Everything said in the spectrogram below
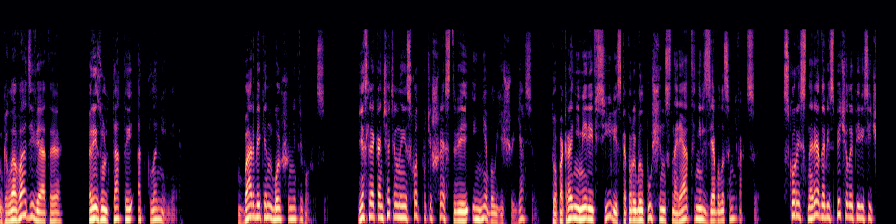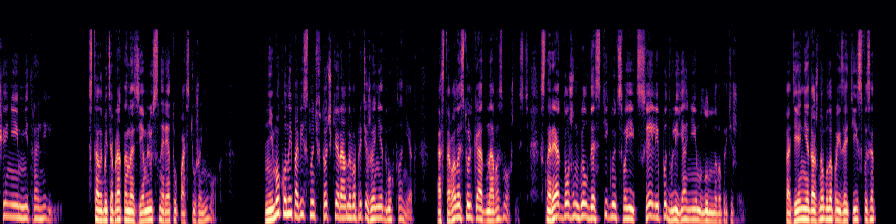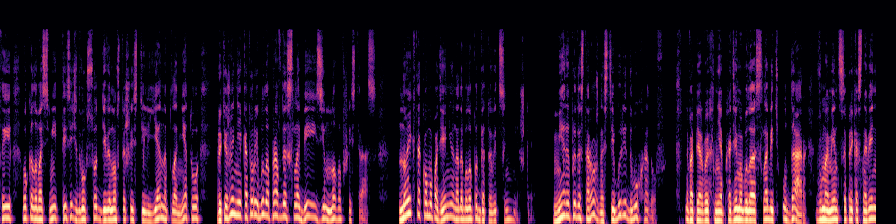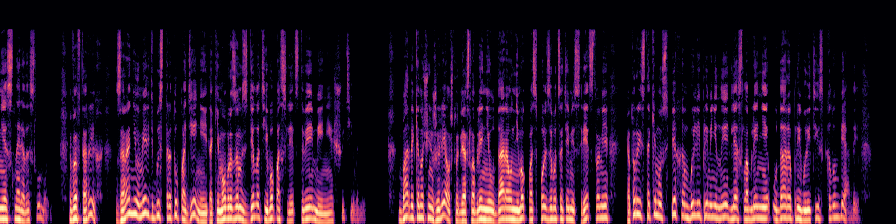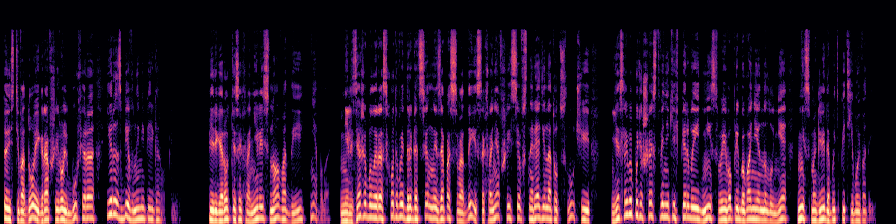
Глава 9. Результаты отклонения. Барбикин больше не тревожился. Если окончательный исход путешествия и не был еще ясен, то, по крайней мере, в силе, с которой был пущен снаряд, нельзя было сомневаться. Скорость снаряда обеспечила пересечением нейтральной линии. Стало быть, обратно на Землю снаряд упасть уже не мог. Не мог он и повиснуть в точке равного притяжения двух планет, Оставалась только одна возможность. Снаряд должен был достигнуть своей цели под влиянием лунного притяжения. Падение должно было произойти с высоты около 8296 лье на планету, притяжение которой было, правда, слабее земного в шесть раз. Но и к такому падению надо было подготовиться не. Меры предосторожности были двух родов. Во-первых, необходимо было ослабить удар в момент соприкосновения снаряда с Луной. Во-вторых, заранее умерить быстроту падения и таким образом сделать его последствия менее ощутимыми. Барбикен очень жалел, что для ослабления удара он не мог воспользоваться теми средствами, которые с таким успехом были применены для ослабления удара при вылете из Колумбиады, то есть водой, игравшей роль буфера, и разбивными перегородками. Перегородки сохранились, но воды не было. Нельзя же было расходовать драгоценный запас воды, сохранявшийся в снаряде на тот случай, если бы путешественники в первые дни своего пребывания на Луне не смогли добыть питьевой воды.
